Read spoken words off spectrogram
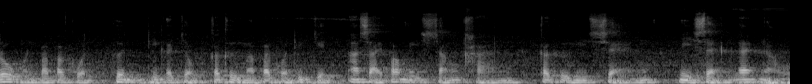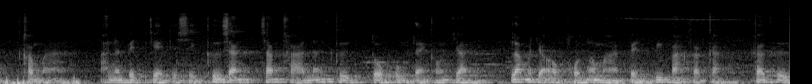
รูปมันมาปรากฏขึ้นที่กระจกก็คือมาปรากฏที่จิต อาศัยเพราะมีสังขารก็คือมีแสง มีแสงและเงาเข้ามา อันนั้นเป็นเจตสิกคือสังสังขารนั้นคือตัวปรุงแต่งของใจ แล้วมันจะออกผลออกมาเป็นวิบากกรรมก็คือ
